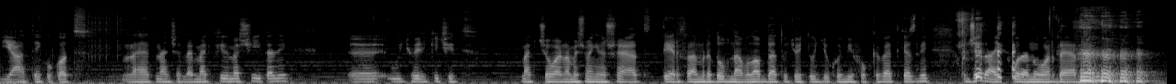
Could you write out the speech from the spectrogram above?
játékokat lehetne esetleg megfilmesíteni, úgyhogy egy kicsit megcsavarnám, és megint a saját térfelemre dobnám a labdát, úgyhogy tudjuk, hogy mi fog következni. A Jedi Fallen Order.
